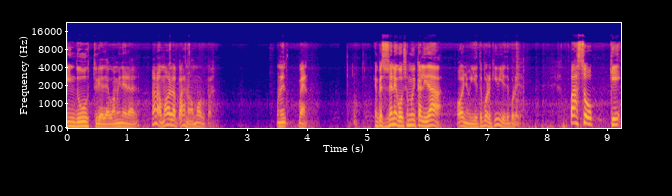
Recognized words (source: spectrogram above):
industria de agua mineral. No, no, vamos a la paz, no, vamos a la paz. Una- bueno. Empezó ese negocio muy calidad. Coño, billete por aquí, billete por allá. Pasó que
